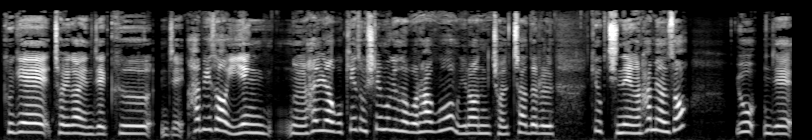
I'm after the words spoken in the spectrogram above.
그게 저희가 이제 그 이제 합의서 이행을 하려고 계속 실무 교섭을 하고 이런 절차들을 계속 진행을 하면서 요 이제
